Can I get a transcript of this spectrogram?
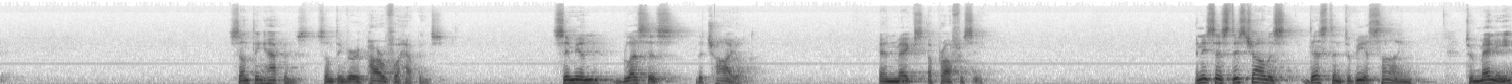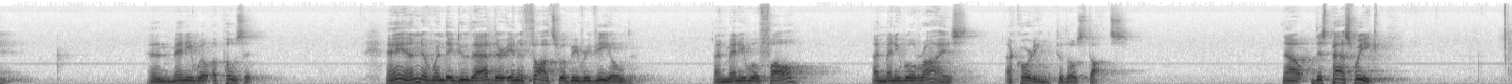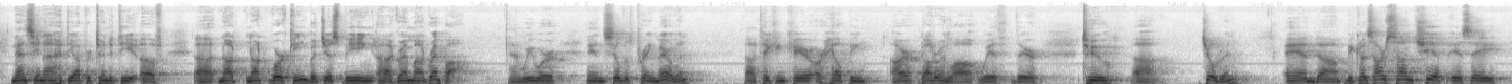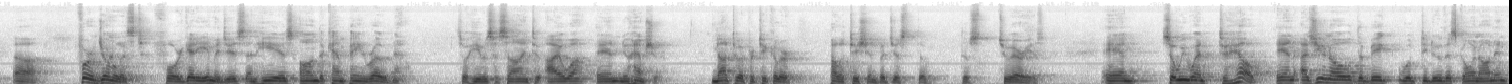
something happens, something very powerful happens. Simeon blesses the child and makes a prophecy. And he says, This child is destined to be a sign to many, and many will oppose it. And when they do that, their inner thoughts will be revealed, and many will fall, and many will rise according to those thoughts. Now, this past week, Nancy and I had the opportunity of uh, not, not working, but just being uh, grandma, grandpa. And we were in Silver Spring, Maryland, uh, taking care or helping our daughter in law with their two uh, children. And um, because our son Chip is a uh, journalist for Getty Images, and he is on the campaign road now. So he was assigned to Iowa and New Hampshire, not to a particular politician, but just the, those two areas. And so we went to help. And as you know, the big whoop de doo that's going on in,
